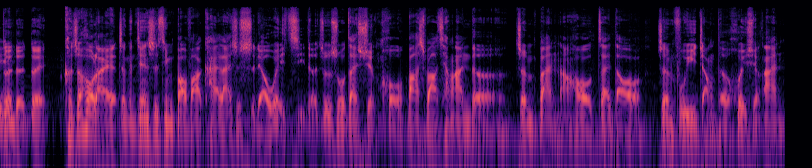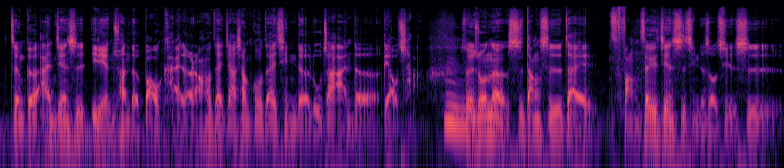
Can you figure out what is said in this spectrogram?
对对对。可是后来整个件事情爆发开来是始料未及的，就是说在选后八十八枪案的侦办，然后再到正副议长的贿选案，整个案件是一连串的爆开了，然后再加上郭在清的卢渣案的调查。嗯，所以说呢，是当时在访这一件事情的时候，其实是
